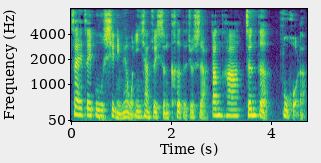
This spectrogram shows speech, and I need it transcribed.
在这部戏里面，我印象最深刻的就是啊，当他真的复活了，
